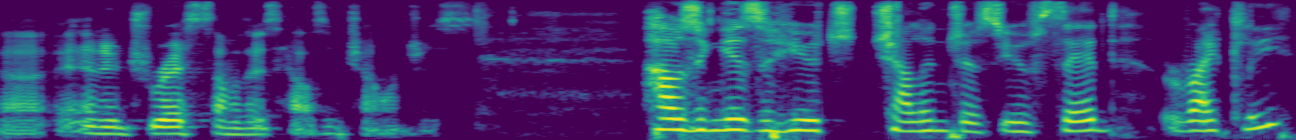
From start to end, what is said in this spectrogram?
uh, and address some of those housing challenges? Housing is a huge challenge, as you've said rightly,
